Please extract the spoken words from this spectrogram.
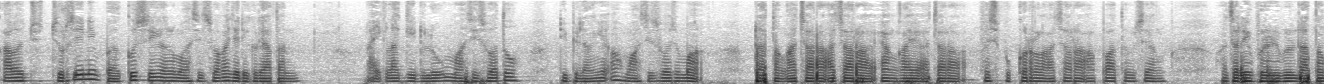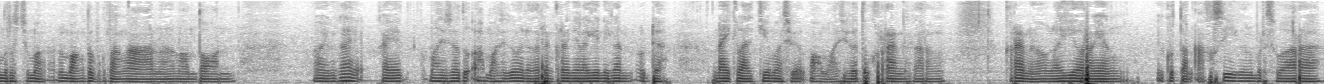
kalau jujur sih ini bagus sih kalau mahasiswa kan jadi kelihatan naik lagi. Dulu mahasiswa tuh dibilangnya oh mahasiswa cuma datang acara-acara yang kayak acara Facebooker lah acara apa terus yang acara hiburan-hiburan datang terus cuma numpang tepuk tangan nonton. Nah ini kayak kayak mahasiswa tuh ah mahasiswa ada keren-kerennya lagi nih kan udah naik lagi mahasiswa wah mahasiswa tuh keren sekarang. Keren lagi orang yang ikutan aksi kan bersuara.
